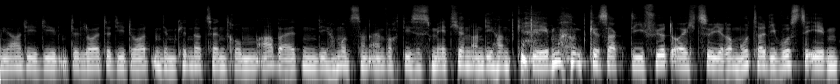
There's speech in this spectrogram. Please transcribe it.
ja, die, die, die Leute, die dort in dem Kinderzentrum arbeiten, die haben uns dann einfach dieses Mädchen an die Hand gegeben und gesagt, die führt euch zu ihrer Mutter. Die wusste eben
